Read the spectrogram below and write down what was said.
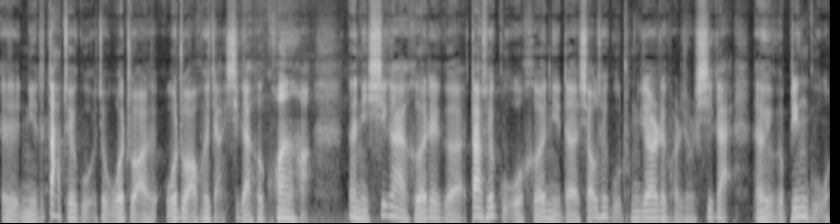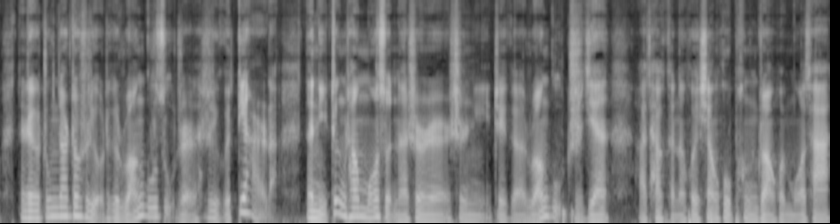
呃，你的大腿骨，就我主要我主要会讲膝盖和髋哈。那你膝盖和这个大腿骨和你的小腿骨中间这块就是膝盖，它有个髌骨，那这个中间都是有这个软骨组织，它是有个垫儿的。那你正常磨损呢，是是你这个软骨之间啊，它可能会相互碰撞，会摩擦。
